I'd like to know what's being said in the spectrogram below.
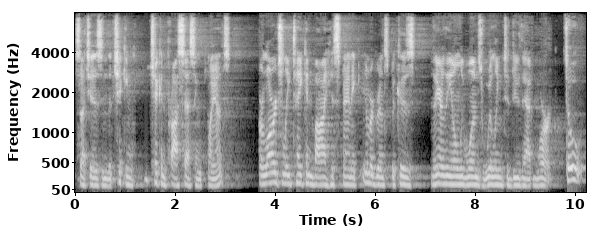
such as in the chicken, chicken processing plants, are largely taken by Hispanic immigrants because they are the only ones willing to do that work. So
